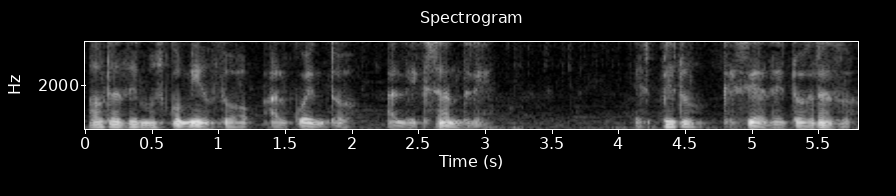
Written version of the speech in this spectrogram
Ahora demos comienzo al cuento, Alexandre. Espero que sea de tu agrado.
